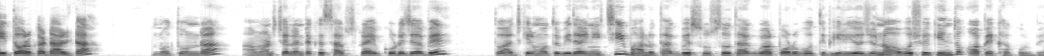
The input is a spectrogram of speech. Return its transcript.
এই তরকা ডালটা। নতুনরা আমার চ্যানেলটাকে সাবস্ক্রাইব করে যাবে। তো আজকের মতো বিদায় নিচ্ছি। ভালো থাকবে, সুস্থ থাকবে, আর পরবর্তী ভিডিওর জন্য অবশ্যই কিন্তু অপেক্ষা করবে।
